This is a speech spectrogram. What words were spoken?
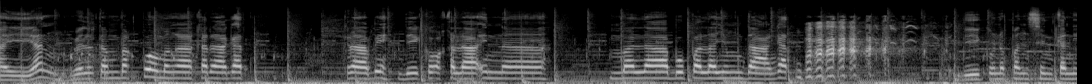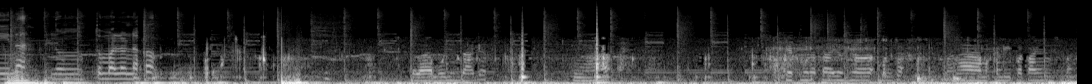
Ayan, welcome back po mga karagat. Grabe, di ko akalain na malabo pala yung dagat. di ko napansin kanina nung tumalon ako. malabo yung dagat kaya akit muna tayo sa bangka para makalipat tayo ng spot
